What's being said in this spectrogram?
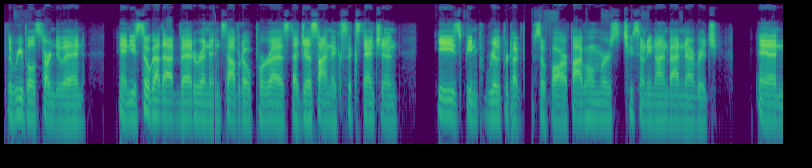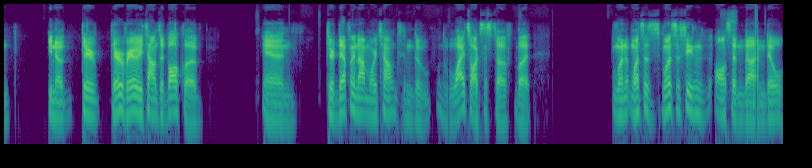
the rebuild's starting to end, and you still got that veteran in Salvador Perez that just signed this extension. He's been really productive so far. Five homers, 279 batting average, and you know they're they're a very talented ball club, and they're definitely not more talented than the, the White Sox and stuff. But when once it's once the season's all said and done, they'll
